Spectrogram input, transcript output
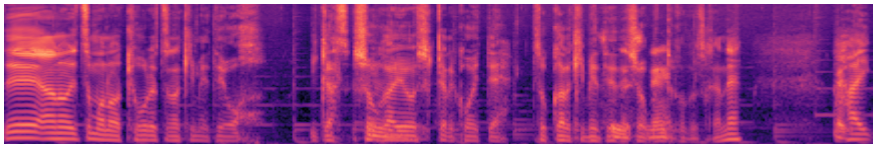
で、あのいつもの強烈な決め手を。生かす障害をしっかり超えて、うん、そこから決めてるでしょうってことですかね。はい、はい、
